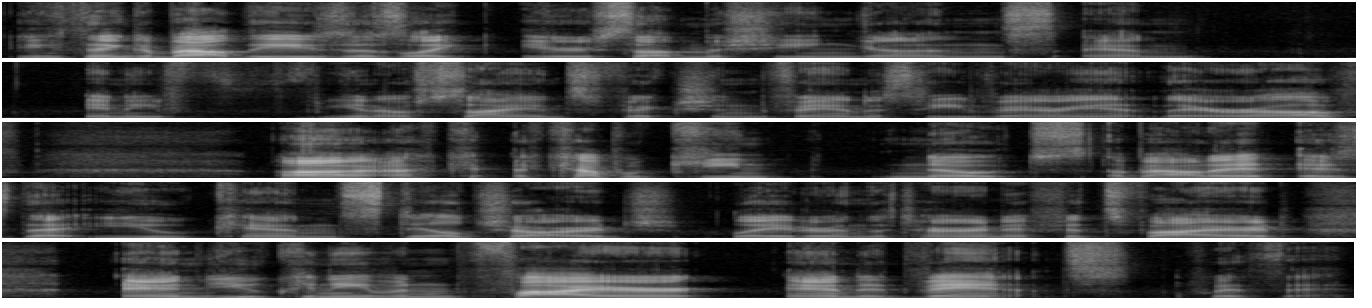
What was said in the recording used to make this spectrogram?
You think about these as like your submachine guns and any you know science fiction fantasy variant thereof. Uh, a, a couple key notes about it is that you can still charge later in the turn if it's fired, and you can even fire and advance with it.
